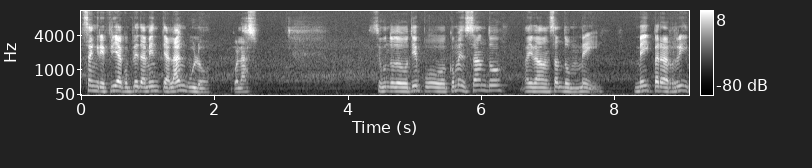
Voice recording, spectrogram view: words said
sangre fría completamente al ángulo. Golazo. Segundo tiempo comenzando. Ahí va avanzando May. May para Reed.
